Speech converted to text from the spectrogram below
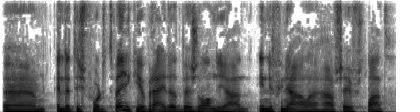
Ehm, en dat is voor de tweede keer op rij dat Westlandia in de finale HFC verslaat.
